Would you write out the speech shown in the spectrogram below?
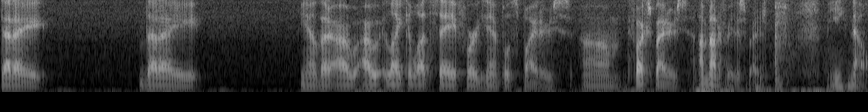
that I that I you know that I, I like let's say for example spiders. Um fuck spiders. I'm not afraid of spiders. Me? No.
